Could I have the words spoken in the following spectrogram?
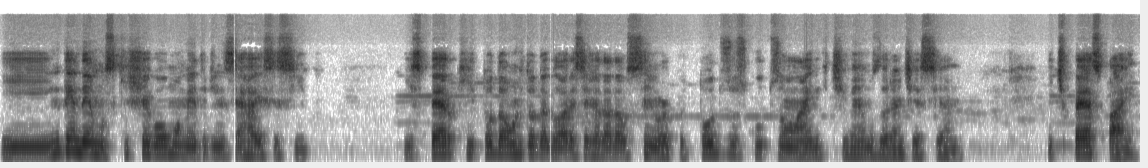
E entendemos que chegou o momento de encerrar esse ciclo. E espero que toda a honra e toda a glória seja dada ao Senhor por todos os cultos online que tivemos durante esse ano. E te peço, Pai,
